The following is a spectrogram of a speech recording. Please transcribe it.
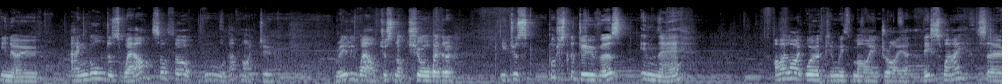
you know, angled as well. So I thought, ooh, that might do really well. Just not sure whether you just push the duvers in there. I like working with my dryer this way, so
